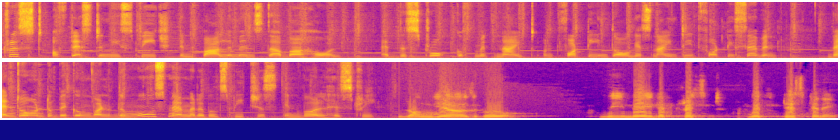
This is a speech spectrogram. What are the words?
Tryst of Destiny speech in Parliament's Darbar Hall at the stroke of midnight on 14th August 1947 went on to become one of the most memorable speeches in world history. Long years ago, we made a tryst with destiny,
